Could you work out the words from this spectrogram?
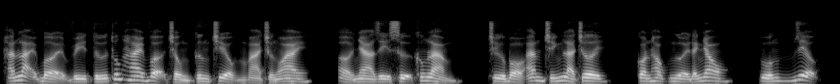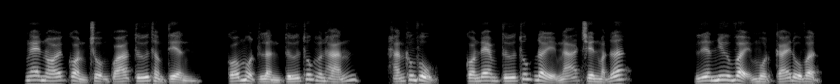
hắn lại bởi vì tứ thúc hai vợ chồng cưng chiều mà trường oai, ở nhà gì sự không làm, trừ bỏ ăn chính là chơi, còn học người đánh nhau, uống rượu, nghe nói còn trộm quá tứ thẩm tiền, có một lần tứ thúc hơn hắn, hắn không phục, còn đem tứ thúc đẩy ngã trên mặt đất. Liên như vậy một cái đồ vật,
